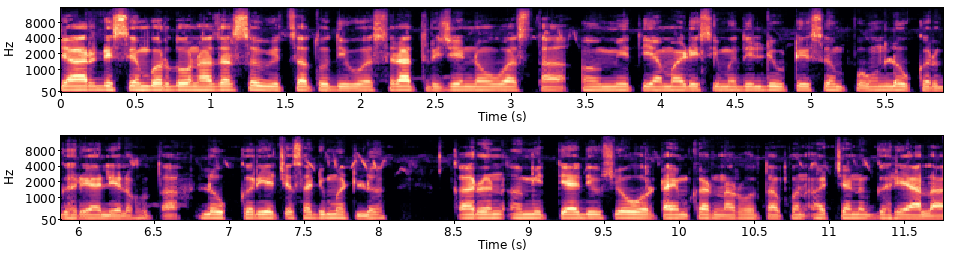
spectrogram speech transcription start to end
चार डिसेंबर दोन हजार सव्वीसचा तो दिवस रात्रीचे नऊ वाजता अमित एम आय डी सीमधील ड्युटी संपवून लवकर घरी आलेला होता. लवकर याच्यासाठी म्हटलं कारण अमित त्या दिवशी ओव्हरटाईम करणार होता पण अचानक घरी आला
